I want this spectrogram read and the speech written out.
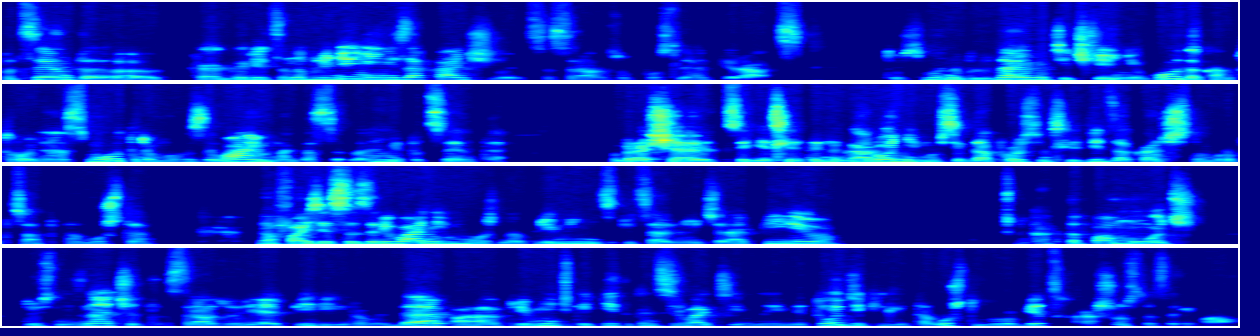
пациент, э, как говорится, наблюдение не заканчивается сразу после операции. То есть мы наблюдаем в течение года контрольные осмотры, мы вызываем, иногда с нами пациенты обращаются. Если это иногородний, мы всегда просим следить за качеством рубца, потому что на фазе созревания можно применить специальную терапию, как-то помочь, то есть не значит сразу реоперировать, да, а применить какие-то консервативные методики для того, чтобы рубец хорошо созревал.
